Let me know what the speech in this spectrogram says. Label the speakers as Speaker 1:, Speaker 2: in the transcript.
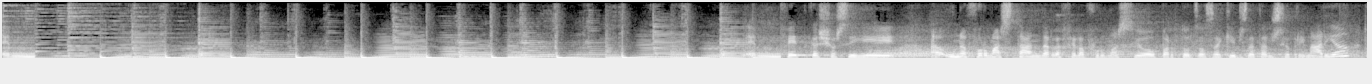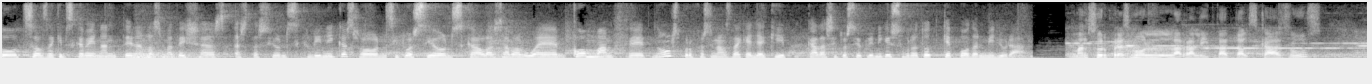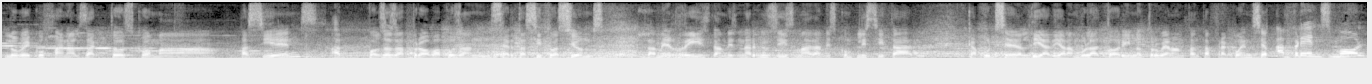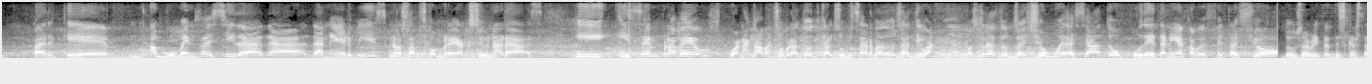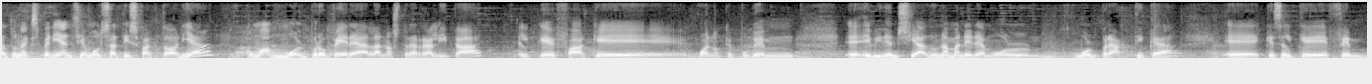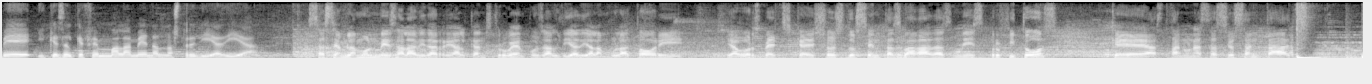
Speaker 1: Hem Hem fet que això sigui eh, una forma estàndard de fer la formació per tots els equips d'atenció primària. Tots els equips que venen tenen les mateixes estacions clíniques. Són situacions que les avaluem, com han fet no, els professionals d'aquell equip cada situació clínica i sobretot què poden millorar.
Speaker 2: M'han sorprès molt la realitat dels casos, el bé que ho fan els actors com a pacients, et poses a prova doncs, en certes situacions de més risc, de més nerviosisme, de més complicitat, que potser el dia a dia a l'ambulatori no trobem amb tanta freqüència.
Speaker 3: Aprens molt, perquè en moments així de, de, de nervis no saps com reaccionaràs. I, I sempre veus, quan acaben sobretot, que els observadors et diuen ostres, doncs això m'ho he deixat, o poder tenia que haver fet això.
Speaker 4: Doncs la veritat és que ha estat una experiència molt satisfactòria, com a molt propera a la nostra realitat, el que fa que, bueno, que puguem eh, evidenciar d'una manera molt, molt pràctica eh, què és el que fem bé i què és el que fem malament al nostre dia a dia.
Speaker 2: S'assembla molt més a la vida real que ens trobem doncs, al dia a dia a l'ambulatori, llavors veig que això és 200 vegades més profitós que estar en una sessió sentat.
